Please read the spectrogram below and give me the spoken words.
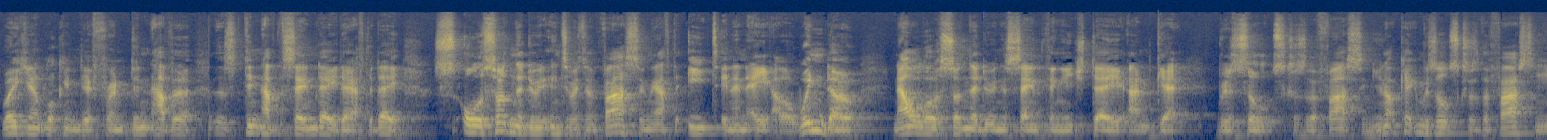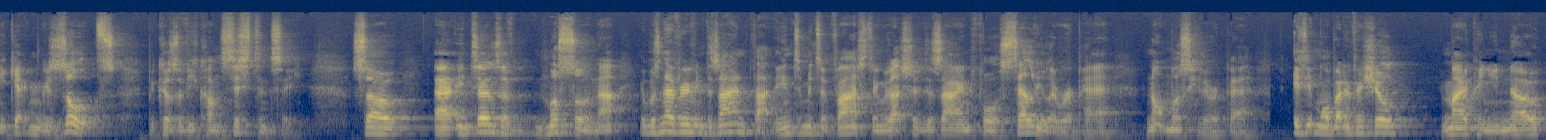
waking up looking different, didn't have a didn't have the same day day after day. So all of a sudden they're doing intermittent fasting, they have to eat in an eight hour window. Now all of a sudden they're doing the same thing each day and get results because of the fasting. You're not getting results because of the fasting, you're getting results because of your consistency. So, uh, in terms of muscle and that, it was never even designed for that. The intermittent fasting was actually designed for cellular repair, not muscular repair. Is it more beneficial? In my opinion, no.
